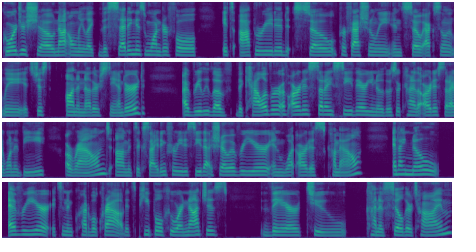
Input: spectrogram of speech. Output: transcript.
gorgeous show. Not only like the setting is wonderful, it's operated so professionally and so excellently. It's just on another standard. I really love the caliber of artists that I see there. You know, those are kind of the artists that I want to be around. Um, it's exciting for me to see that show every year and what artists come out. And I know every year it's an incredible crowd. It's people who are not just there to kind of fill their time.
